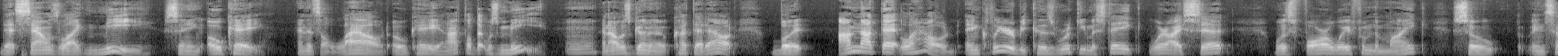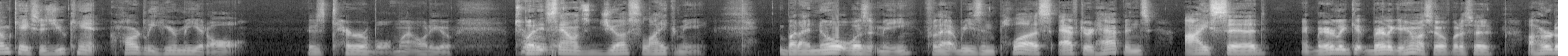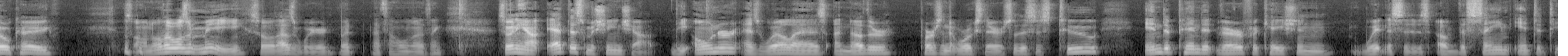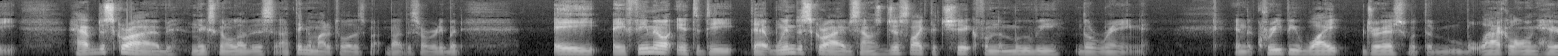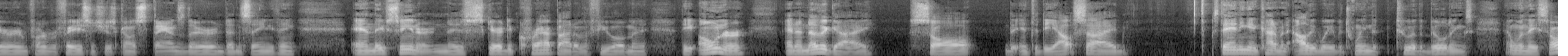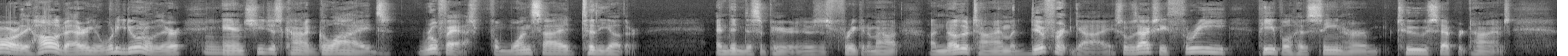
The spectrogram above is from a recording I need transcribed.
that sounds like me saying okay and it's a loud okay and I thought that was me. Mm-hmm. And I was going to cut that out but I'm not that loud and clear because rookie mistake where I sat was far away from the mic. So in some cases you can't hardly hear me at all. It was terrible my audio. But it sounds just like me. But I know it wasn't me for that reason. Plus, after it happens, I said I barely get barely could hear myself, but I said I heard okay. So I know that wasn't me. So that's weird, but that's a whole other thing. So anyhow, at this machine shop, the owner as well as another person that works there. So this is two independent verification witnesses of the same entity have described. Nick's gonna love this. I think I might have told about, about this already, but a a female entity that when described sounds just like the chick from the movie The Ring. In the creepy white dress with the black long hair in front of her face and she just kind of stands there and doesn't say anything. And they've seen her and they scared the crap out of a few of them. And the owner and another guy saw the entity outside standing in kind of an alleyway between the two of the buildings. And when they saw her, they hollered at her, you know, what are you doing over there? Mm-hmm. And she just kind of glides real fast from one side to the other and then disappeared. It was just freaking them out. Another time, a different guy, so it was actually three people have seen her two separate times.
